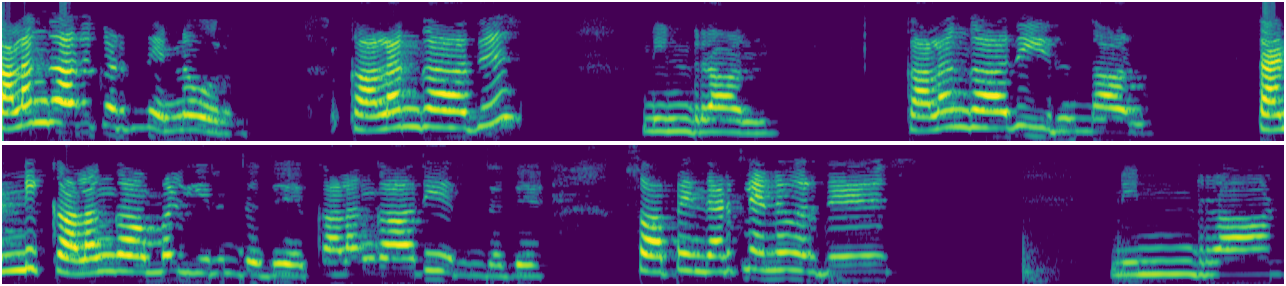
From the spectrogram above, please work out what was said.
கலங்காதுக்கு அடுத்தது என்ன வரும்? கலங்காது நின்றான். கலங்காது இருந்தான். தண்ணி கலங்காமல் இருந்தது கலங்காது இருந்தது. சோ அப்ப இந்த இடத்துல என்ன வருது? நின்றான்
